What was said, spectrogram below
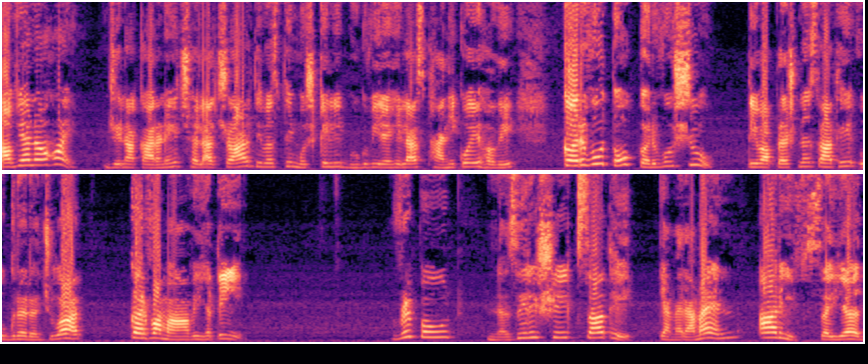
આવ્યા ન હોય, જેના કારણે છેલ્લા ચાર દિવસથી મુશ્કેલી ભોગવી રહેલા સ્થાનિકોએ હવે કરવું તો કરવું શું? તેવા પ્રશ્ન સાથે ઉગ્ર રજૂઆત કરવામાં આવી હતી. રિપોર્ટ નઝીર શેખ સાથે cameraman Arif Saiyed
